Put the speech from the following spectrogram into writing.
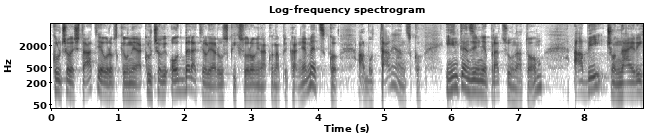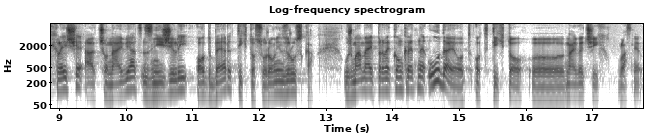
kľúčové štáty Európskej únie a kľúčoví odberatelia ruských surovín, ako napríklad Nemecko alebo Taliansko, intenzívne pracujú na tom, aby čo najrychlejšie a čo najviac znížili odber týchto surovín z Ruska. Už máme aj prvé konkrétne údaje od, od týchto uh, najväčších vlastne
